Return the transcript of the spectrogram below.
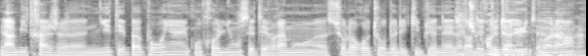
l'arbitrage euh, n'y était pas pour rien, et contre Lyon, c'était vraiment euh, sur le retour de l'équipe lyonnaise Là, lors tu des deux derniers- buts. hein, voilà. voilà.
